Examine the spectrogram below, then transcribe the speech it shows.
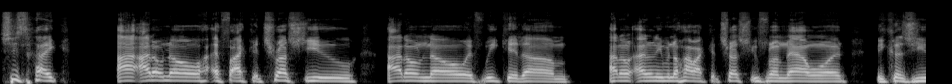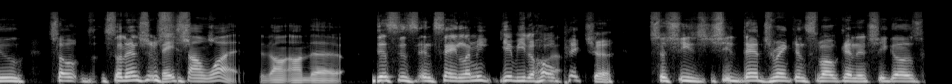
she's like, I, I don't know if I could trust you. I don't know if we could um I don't I don't even know how I could trust you from now on because you so so then she was Based on what? On, on the this is insane. Let me give you the whole picture. So she's she they're drinking, smoking, and she goes,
